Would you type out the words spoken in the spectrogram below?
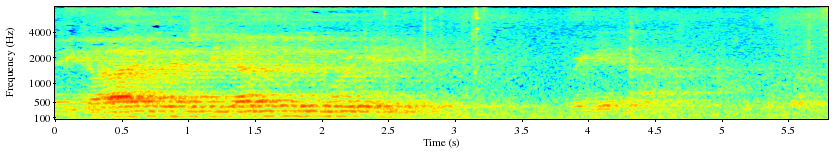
May God, who has begun the good work in you, bring it now to fulfillment.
